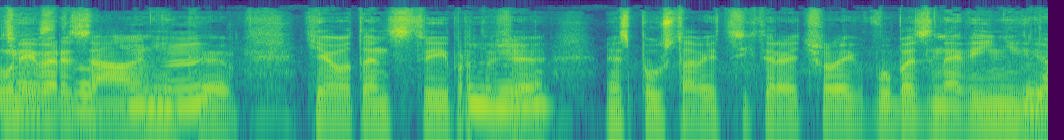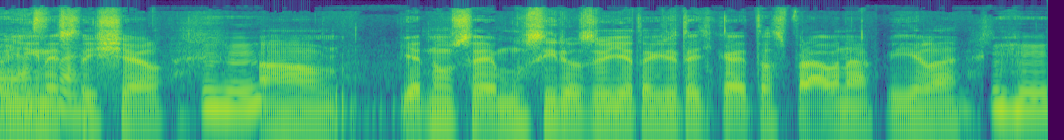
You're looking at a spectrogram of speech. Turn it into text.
univerzální mm-hmm. k těhotenství, protože mm-hmm. je spousta věcí, které člověk vůbec neví, nikdy no, o nich neslyšel. Mm-hmm. A jednou se je musí dozvědět, takže teďka je ta správná chvíle. Uh-huh.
